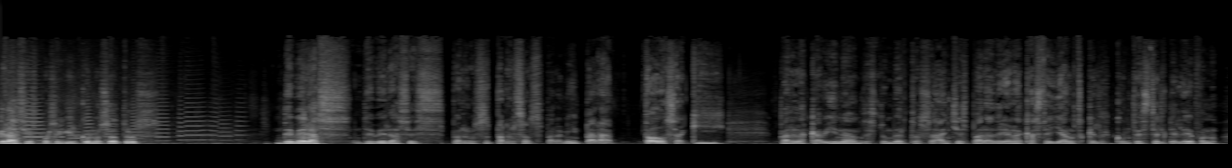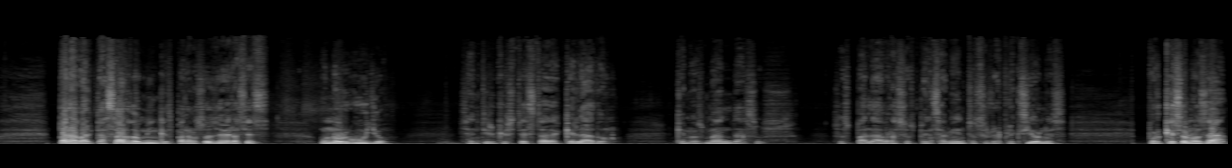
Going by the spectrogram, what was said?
Gracias por seguir con nosotros. De veras, de veras es para nosotros, para nosotros, para mí, para todos aquí, para la cabina donde está Humberto Sánchez, para Adriana Castellanos que les contesta el teléfono, para Baltasar Domínguez, para nosotros de veras es un orgullo sentir que usted está de aquel lado, que nos manda sus, sus palabras, sus pensamientos, sus reflexiones, porque eso nos da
